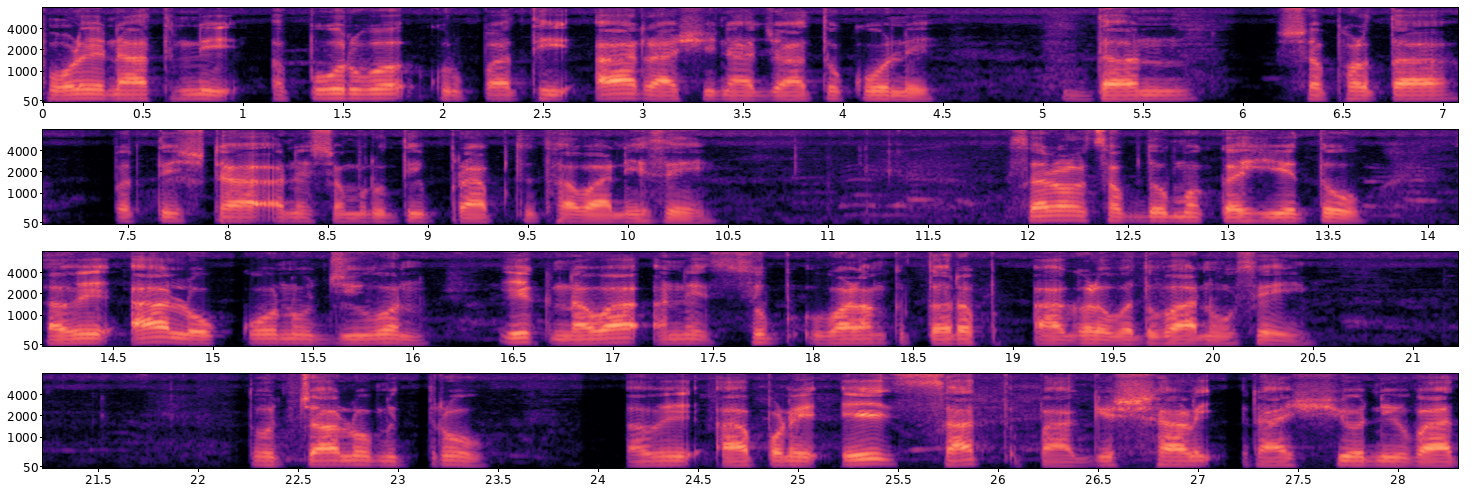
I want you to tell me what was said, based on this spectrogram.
ભોળેનાથની અપૂર્વ કૃપાથી આ રાશિના જાતકોને ધન, સફળતા પ્રતિષ્ઠા અને સમૃદ્ધિ પ્રાપ્ત થવાની છે. સરળ શબ્દોમાં કહીએ તો, હવે આ લોકોનું જીવન એક નવા અને શુભ વળાંક તરફ આગળ વધવાનું છે. તો ચાલો મિત્રો, હવે આપણે એ સાત ભાગ્યશાળી રાશિઓની વાત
